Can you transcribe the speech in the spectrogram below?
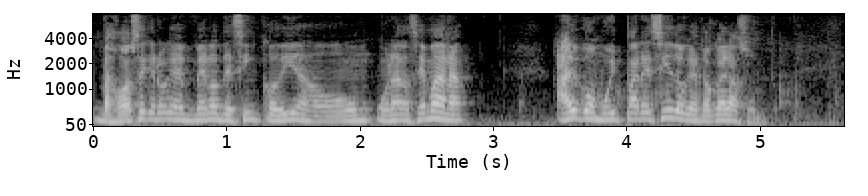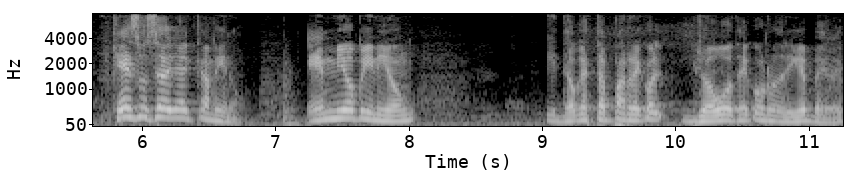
bajo hace creo que menos de cinco días o una semana algo muy parecido que toca el asunto. ¿Qué sucede en el camino? En mi opinión, y tengo que estar para récord, yo voté con Rodríguez Bebe.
